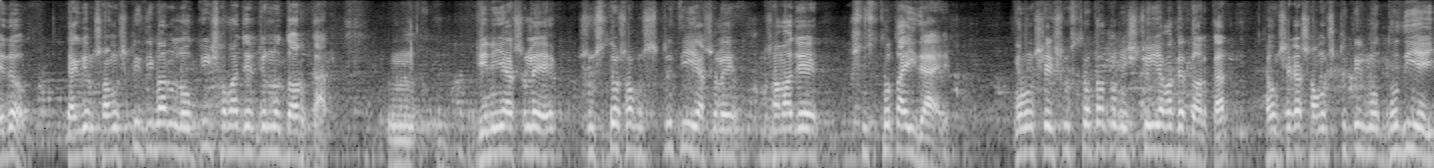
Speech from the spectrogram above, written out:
এই তো একজন সংস্কৃতিবান লোকই সমাজের জন্য দরকার। যিনি আসলে সুস্থ সংস্কৃতি আসলে সমাজে সুস্থতাই দেয়। এবং সেই সুস্থতা তো নিশ্চয়ই আমাদের দরকার। এবং সেটা সংস্কৃতির মধ্য দিয়েই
